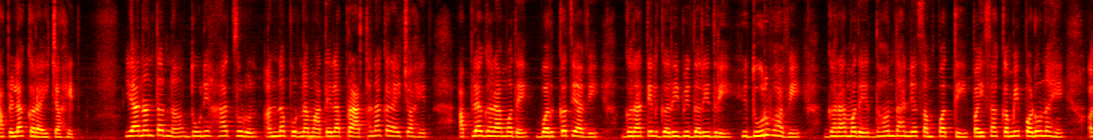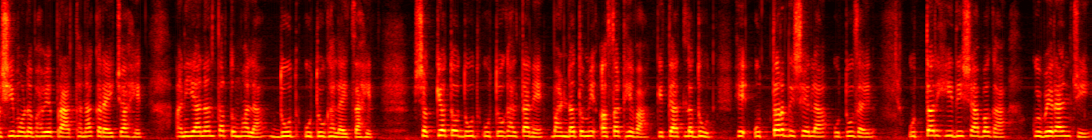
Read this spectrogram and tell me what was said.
आपल्याला करायची आहेत. यानंतरनं दोन्ही हात जोडून अन्नपूर्णा मातेला प्रार्थना करायच्या आहेत. आपल्या घरामध्ये बरकत यावी. घरातील गरिबी दरिद्री ही दूर व्हावी. घरामध्ये धनधान्य संपत्ती पैसा कमी पडू नये अशी मनोभावे प्रार्थना करायची आहेत आणि यानंतर तुम्हाला दूध उतू घालायचं आहे. शक्यतो दूध उतू घालताना भांडं तुम्ही असं ठेवा की त्यातलं दूध हे उत्तर दिशेला उतू जाईल. उत्तर ही दिशा बघा कुबेरांची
